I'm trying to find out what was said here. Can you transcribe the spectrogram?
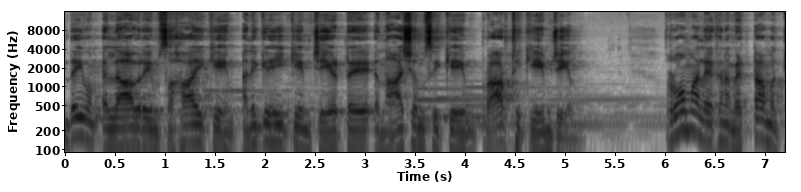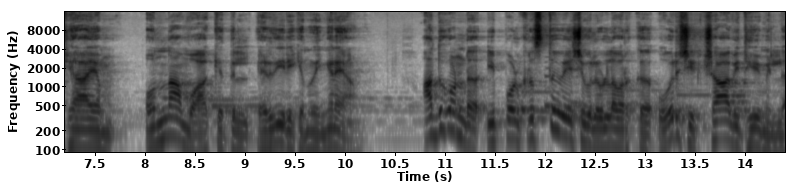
ദൈവം എല്ലാവരെയും സഹായിക്കുകയും അനുഗ്രഹിക്കുകയും ചെയ്യട്ടെ എന്ന് ആശംസിക്കുകയും പ്രാർത്ഥിക്കുകയും ചെയ്യുന്നു. റോമാലേഖനം എട്ടാം അധ്യായം ഒന്നാം വാക്യത്തിൽ എഴുതിയിരിക്കുന്നത് ഇങ്ങനെയാണ്. അതുകൊണ്ട് ഇപ്പോൾ ക്രിസ്തുവേശുവിലുള്ളവർക്ക് ഒരു ശിക്ഷാവിധിയുമില്ല.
